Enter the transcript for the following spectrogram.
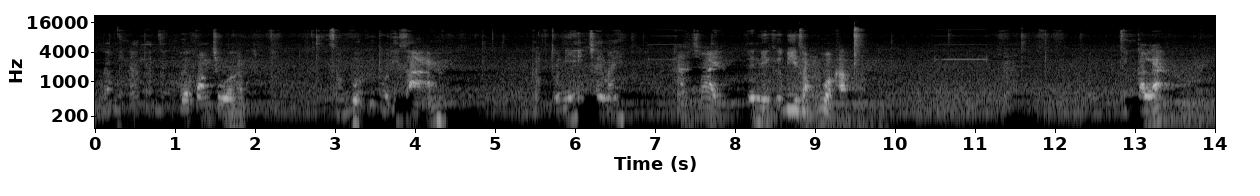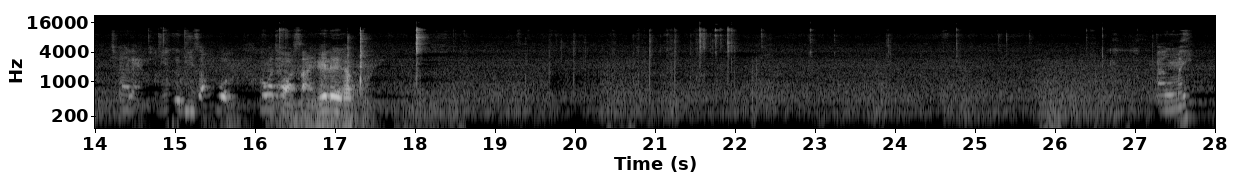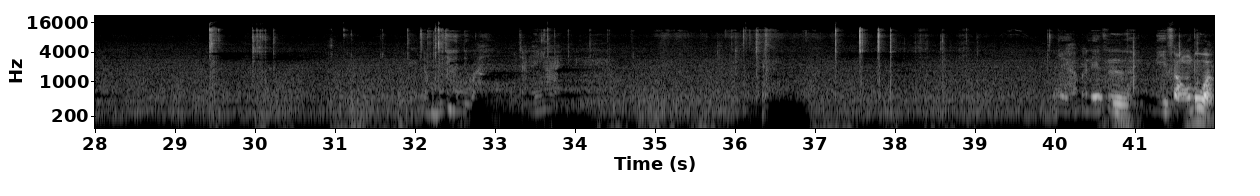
แป๊บนึงนะแป๊บนึงเพื่อความชัวร์ครับสองบวกคือตัวที่สามกับตัวนี้ใช่ไหมอ่าใช่เส้นนี้คือ B2 บวกครับ ถึงกันแล้ว ใช่แหละ ตัวนี้คือ B2 บว กก็มาถอดใส่ได้เลยครับปังไหมเดี๋ยวผมยืนดีกว่าจะได้ง่ายนี่ครับ อันนี้คือ B2 บวก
